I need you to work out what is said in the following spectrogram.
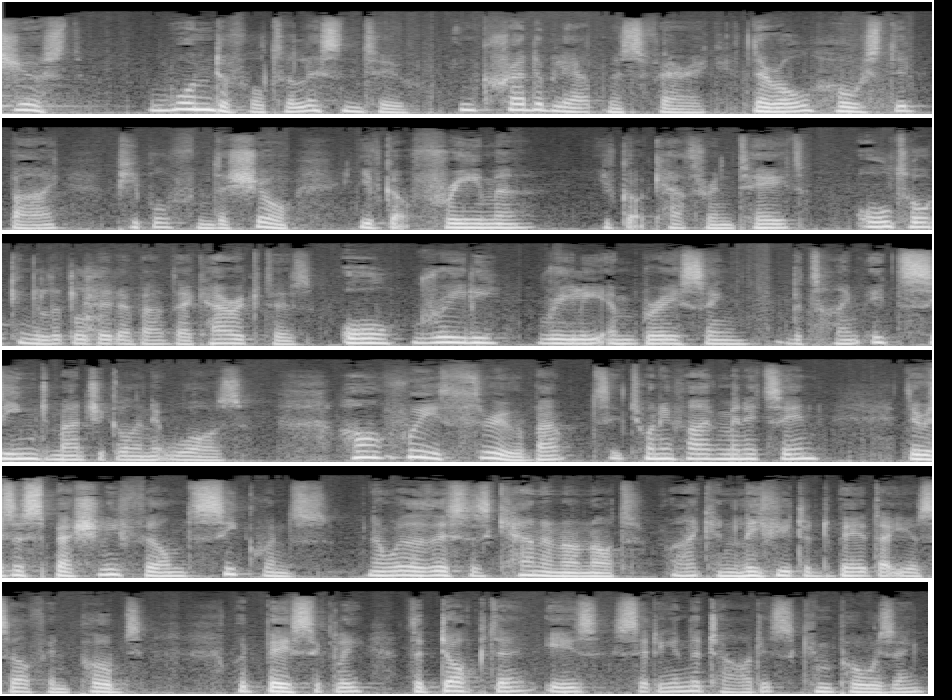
just wonderful to listen to, incredibly atmospheric. They're all hosted by people from the show. You've got Freema, you've got Catherine Tate, all talking a little bit about their characters, all really, really embracing the time. It seemed magical, and it was. Halfway through, about 25 minutes in, there is a specially filmed sequence. Now, whether this is canon or not, I can leave you to debate that yourself in pubs. But basically, the Doctor is sitting in the TARDIS composing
